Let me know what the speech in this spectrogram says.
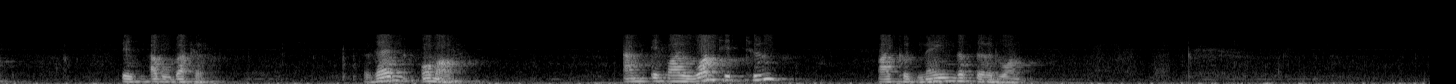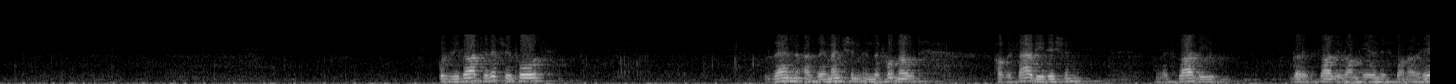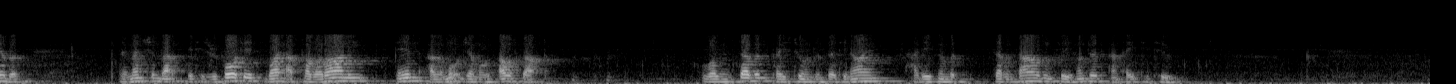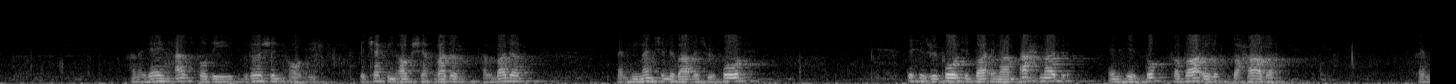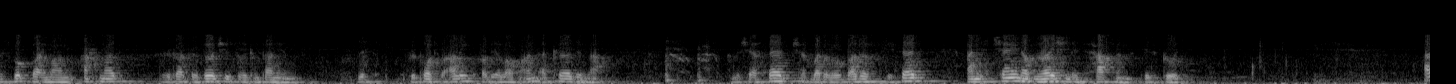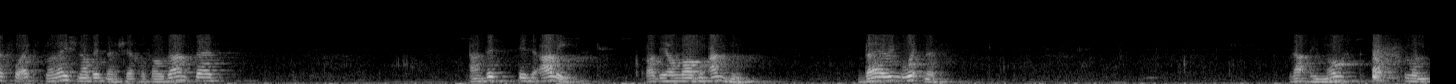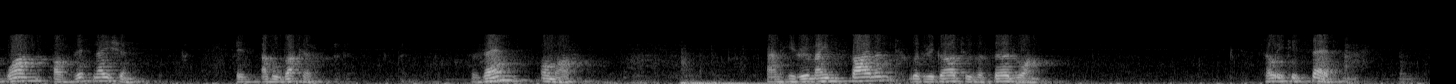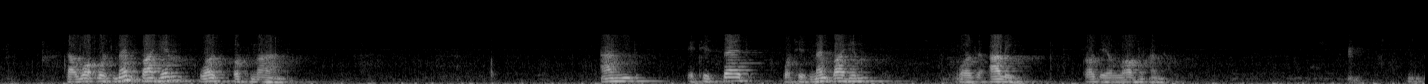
is Abu Bakr then Umar and if I wanted to I could name the third one. With regard to this report then as they mentioned in the footnote of the Saudi edition and they slightly got it slightly wrong here in this one over here but they mentioned that it is reported by At-Tabarani in Al-Mu'jam Al-Awsat volume 7 page 239 hadith number 7382 and again as for the version of the, the checking of Sheikh Badr Al-Badr then he mentioned about this report this is reported by Imam Ahmad in his book Fada'il al-Sahaba famous book by Imam Ahmad with regard to the virtues of the companions. This report of Ali radiallahu anh, occurs in that. And the Shaykh said, Shaykh Badr al-Badr, he said, and its chain of narration is Hassan, is good. As for explanation of it, then Shaykh al-Fawzan said, and this is Ali radiallahu anhu bearing witness that the most excellent one of this nation is Abu Bakr then Umar and he remained silent with regard to the third one. So it is said that what was meant by him was Uthman. And it is said what is meant by him was Ali radiallahu anhu.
